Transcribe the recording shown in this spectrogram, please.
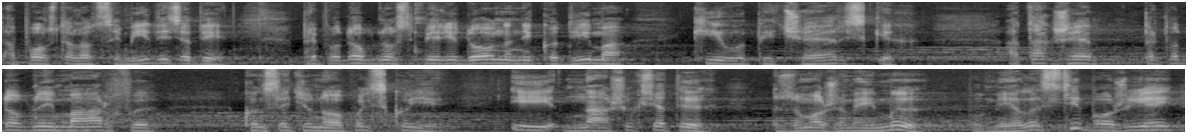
апостола от 70, преподобного Смірідона Никодима Києво-Печерських, а також преподобної Марфи Константинопольської і наших святих зможемо і ми по милості Божої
